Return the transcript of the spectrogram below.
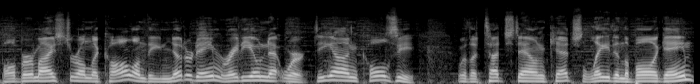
Paul Burmeister on the call on the Notre Dame Radio Network. Deion Colzie with a touchdown catch late in the ball game.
